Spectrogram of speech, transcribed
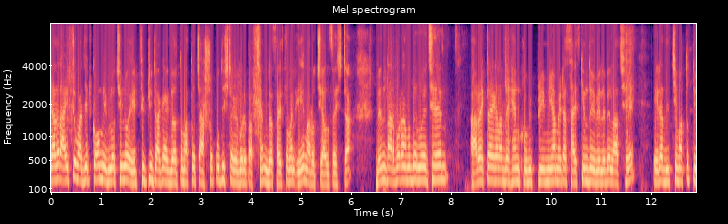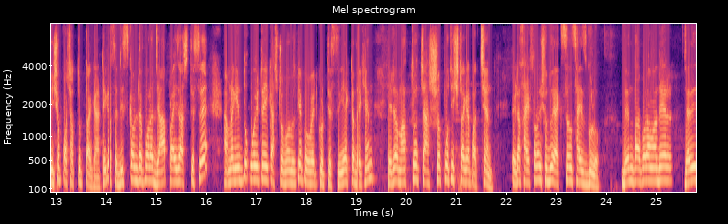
যাদের আরেকটু বাজেট কম, এগুলো ছিল এইট ফিফটি টাকা। এগুলো তো মাত্র চারশো পঁচিশ টাকা করে পাচ্ছেন। এটা সাইজ পাবেন এম আর হচ্ছে এল সাইজটা দেন তারপরে আমাদের রয়েছে আরও একটা কালার দেখেন, খুবই প্রিমিয়াম এটা সাইজ কিন্তু এভেলেবেল আছে। এটা দিচ্ছি মাত্র তিনশো পঁচাত্তর টাকা, ঠিক আছে? ডিসকাউন্টের পরে যা প্রাইস আসতেছে, আমরা কিন্তু ওইটাই কাস্টমারদেরকে প্রোভাইড করতেছি। একটা দেখেন, এটা মাত্র চারশো পঁচিশ টাকা পাচ্ছেন। এটা সাইজ পাবেন শুধু এক্সেল সাইজগুলো দেন তারপর আমাদের যাদের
